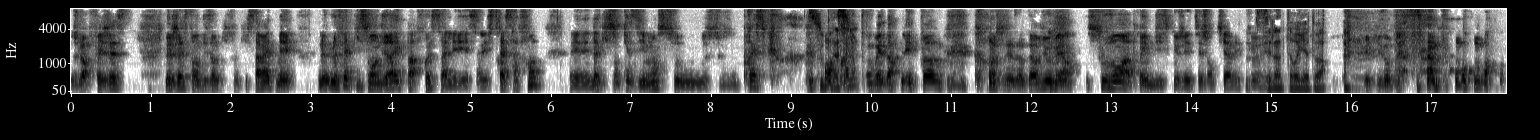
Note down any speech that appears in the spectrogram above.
je leur fais geste, le geste en disant qu'il faut qu'ils s'arrêtent. Mais le, fait qu'ils soient en direct, parfois, ça les, ça les stresse à fond. Et là, qui sont quasiment sous, presque sous pression, tomber dans les pommes quand je les interview. Mais hein, souvent, après, ils me disent que j'ai été gentil avec eux. C'est l'interrogatoire. Et qu'ils ont passé un bon moment.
